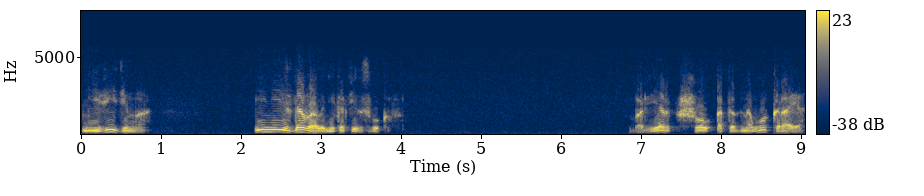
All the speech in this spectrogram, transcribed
невидимо и не издавало никаких звуков. Барьер шел от одного края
